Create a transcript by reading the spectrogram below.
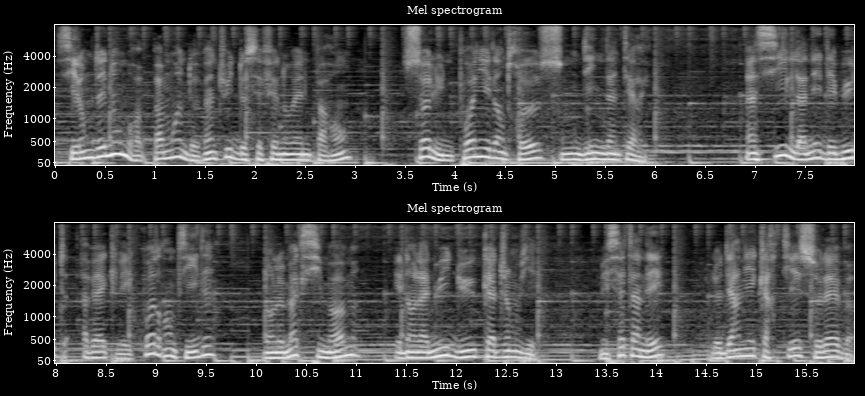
Si l'on dénombre pas moins de 28 de ces phénomènes par an, seule une poignée d'entre eux sont dignes d'intérêt. Ainsi, l'année débute avec les quadrantides, dont le maximum est dans la nuit du 4 janvier. Mais cette année, le dernier quartier se lève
